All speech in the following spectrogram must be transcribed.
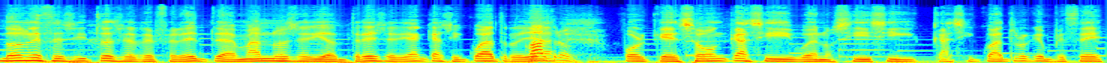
no necesito ese referente, además no serían tres, serían casi cuatro ya. ¿Cuatro? Porque son casi, bueno, sí, sí, casi cuatro que empecé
